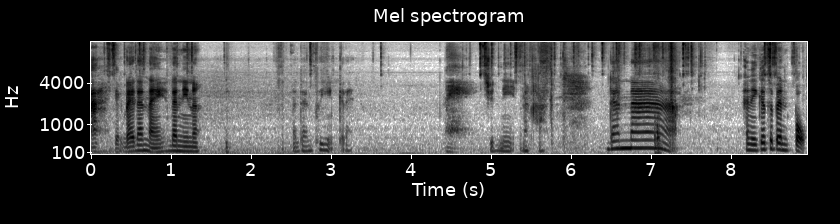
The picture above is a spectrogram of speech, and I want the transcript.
อะ อยากได้ด้านไหน ด้านนี้เนอะมาด้านผู้หญิงก็ได้ ชุดนี้นะคะ ด้านหน้า อันนี้ก็จะเป็นปก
